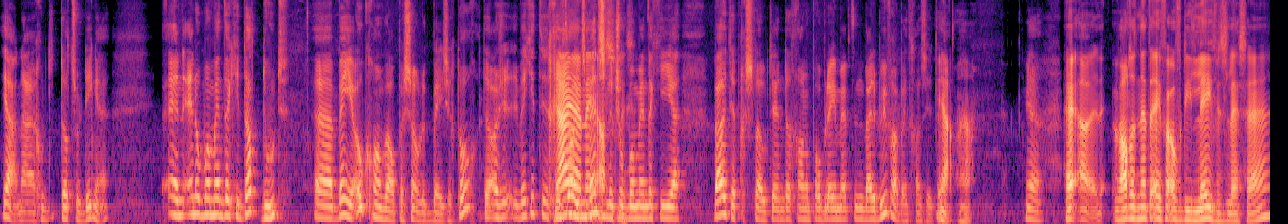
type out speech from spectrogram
ja, nou goed, dat soort dingen. En, en op het moment dat je dat doet, eh, ben je ook gewoon wel persoonlijk bezig, toch? De, als je, weet je, het geeft Ja, wel ja, iets nee, menselijks op het moment dat je je buiten hebt gesloten en dat gewoon een probleem hebt en bij de buurvrouw bent gaan zitten. Ja, ja. ja. Eh, we hadden het net even over die levenslessen. Hè?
